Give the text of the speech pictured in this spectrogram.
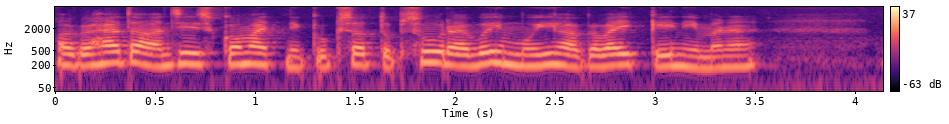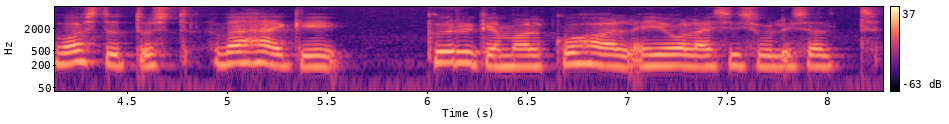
aga häda on siis, kui ametnikuks satub suure võimuihaga väike inimene. Vastutust vähegi kõrgemal kohal ei ole sisuliselt.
